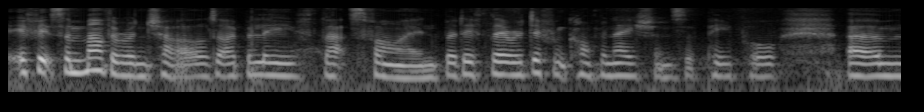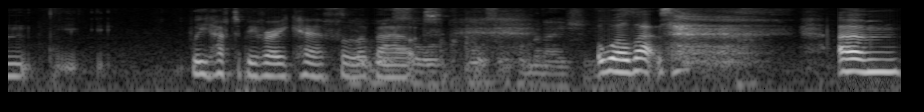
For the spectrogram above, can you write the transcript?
if it's a mother and child, I believe that's fine. But if there are different combinations of people, um, we have to be very careful so about. what sort, of, what sort of combination? Well, that's. um,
